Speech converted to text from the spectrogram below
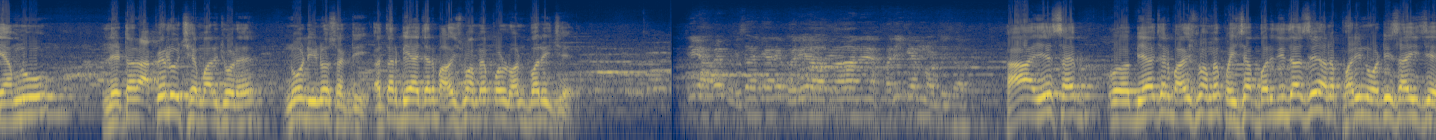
એમનું લેટર આપેલું છે મારી જોડે. નો યુનિવર્સિટી અત્યારે બે હજાર બાવીસમાં મેં પણ લોન ભરી છે. હા એ સાહેબ બે હજાર બાવીસમાં અમે પૈસા ભરી દીધા છે અને ફરી નોટિસ આવી છે.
